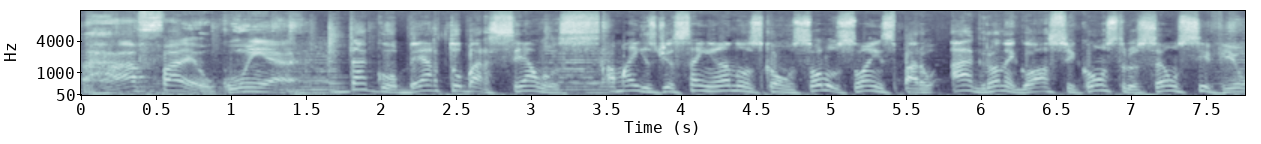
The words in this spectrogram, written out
Rafael Cunha. Dagoberto Barcelos, há mais de 100 anos com soluções para o agronegócio e construção civil.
